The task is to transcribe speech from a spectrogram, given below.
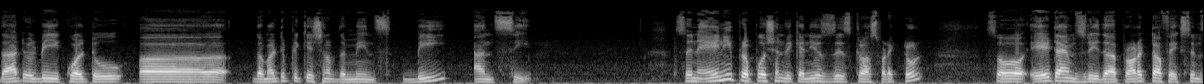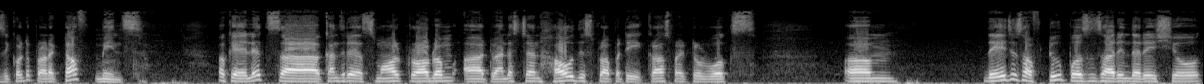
that will be equal to uh, the multiplication of the means B and C. So in any proportion we can use this cross product rule. So A times D the product of extremes equal to product of means. Okay, let's uh, consider a small problem uh, to understand how this property cross product rule works. Um, the ages of two persons are in the ratio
